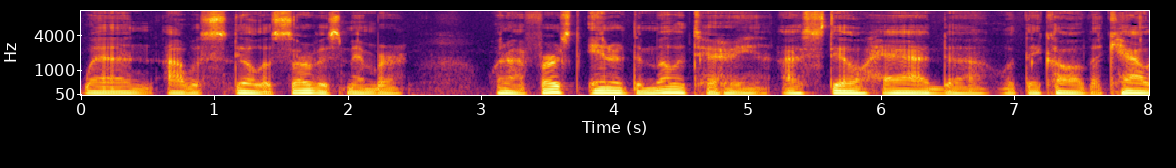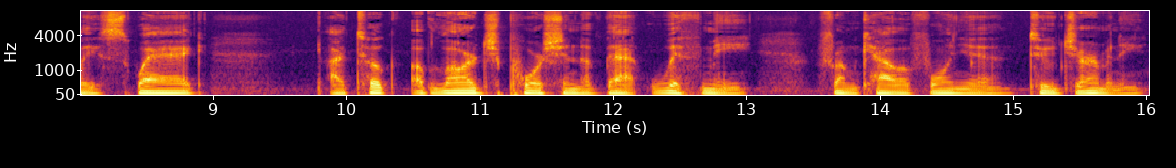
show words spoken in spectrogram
when I was still a service member, when I first entered the military, I still had uh, what they call the Cali swag. I took a large portion of that with me from California to Germany.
